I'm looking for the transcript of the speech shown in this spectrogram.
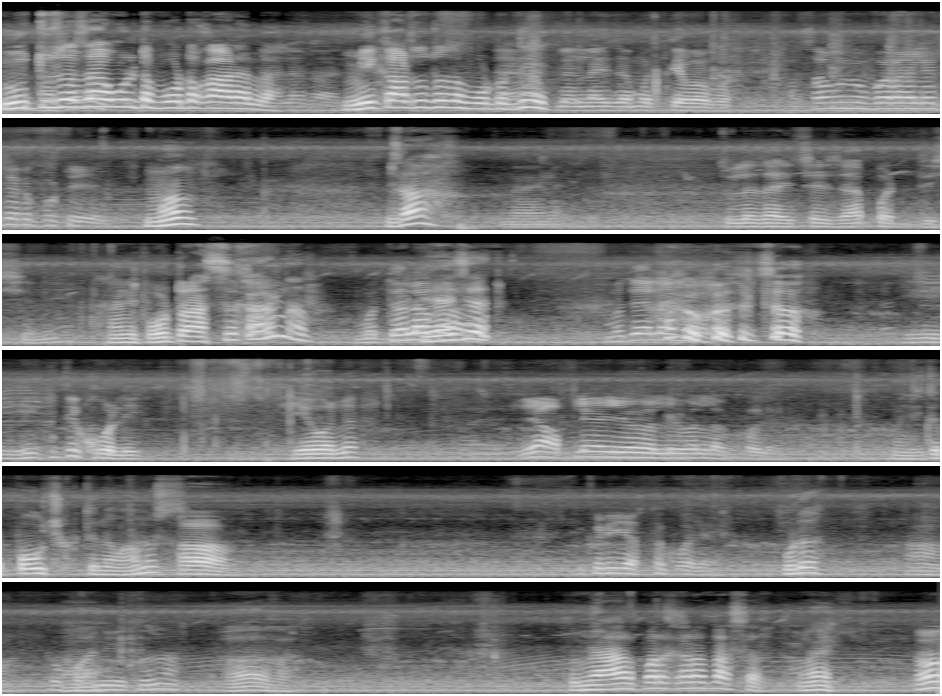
तू तुझा जा उलट फोटो काढायला. मी काढतो तुझा फोटो दे. आपल्याला नाही जमत ते बाबा असा म्हणून उभं राहिलं तरी कुठे? येईल मग? जा. नाही नाही. तुला जायचंय जा पद्धतीने. आणि फोटो असं काढणार? मग त्याला हे काय? ह्याच्यात मग त्याला बोलतो. हे हे किती खोली हे वालं? हे आपल्या लेवलला खोल म्हणजे इथं पाहू शकतो ना माणूस? हा. तिकडे जास्त खोल आहे. पुढं? हा तो पाणी येतो ना. हा का? तुम्ही आर पार करत असाल नाही? हो.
